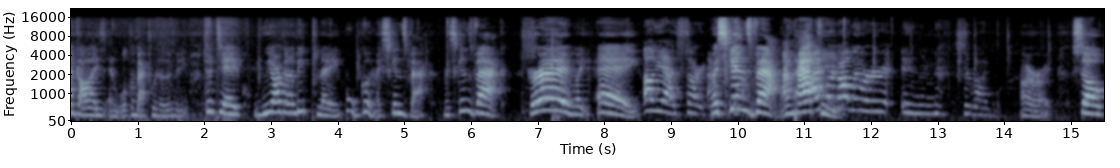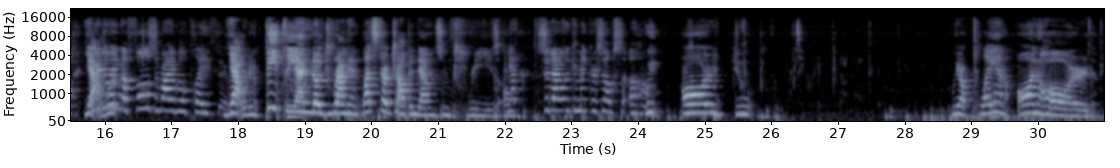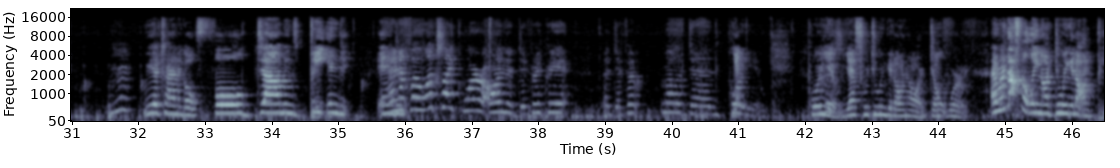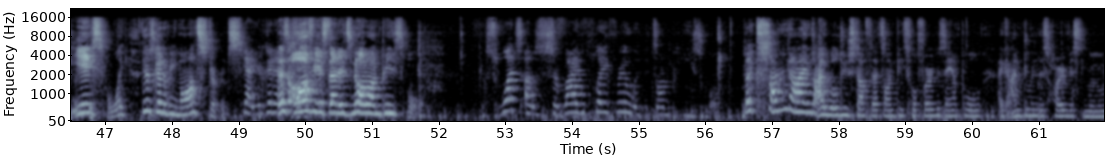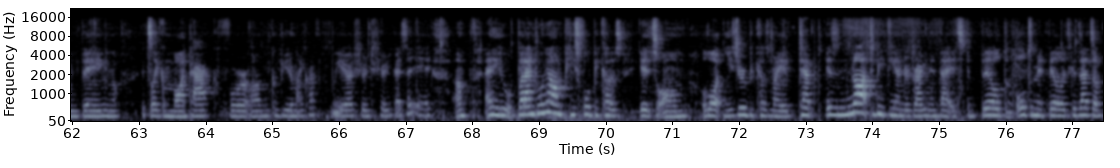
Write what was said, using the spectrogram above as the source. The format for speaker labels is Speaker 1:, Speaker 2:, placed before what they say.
Speaker 1: Hi guys, and welcome back to another video. Today we are gonna be playing. Oh, good, my skin's back. My skin's back. Hooray! My hey,
Speaker 2: Oh yeah, sorry. I
Speaker 1: my
Speaker 2: forgot.
Speaker 1: skin's back. I'm happy.
Speaker 2: I forgot we were in survival.
Speaker 1: All right. So yeah,
Speaker 2: we're
Speaker 1: we're,
Speaker 2: doing a full survival playthrough.
Speaker 1: yeah, we're gonna beat the Ender Dragon. Let's start chopping down some trees. Um,
Speaker 2: Yep. So that we can make ourselves a home.
Speaker 1: We- are do. We are playing on hard.
Speaker 2: Mhm.
Speaker 1: We are trying to go full diamonds beating.
Speaker 2: And
Speaker 1: And
Speaker 2: if it looks like we're on a different a different mode, then poor
Speaker 1: Yeah.
Speaker 2: you.
Speaker 1: Poor you. Yes, we're doing it on hard. Don't worry. And we're definitely not doing it on peaceful. Like, there's gonna be monsters.
Speaker 2: Yeah, you're gonna.
Speaker 1: That's obvious that it's not on peaceful.
Speaker 2: What's a survival playthrough if it's on peaceful?
Speaker 1: Like, sometimes I will do stuff that's on peaceful. For example, like, I'm doing this Harvest Moon thing. It's like a mod pack for um, computer Minecraft. Yeah, I should show you guys that. Eh. Um, anywho, but I'm doing it on peaceful because it's um a lot easier because my attempt is not to beat the Ender Dragon and that it's to build the ultimate village because that's a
